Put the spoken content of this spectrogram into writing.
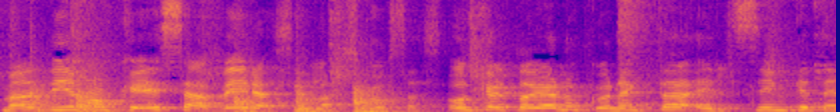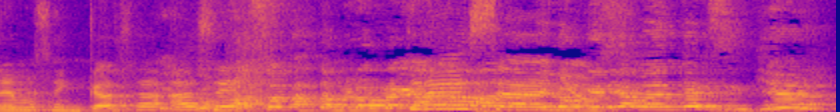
Más bien lo que es saber hacer las cosas. Oscar todavía no conecta el zinc que tenemos en casa hace... hasta me lo tres No años. quería vender siquiera.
